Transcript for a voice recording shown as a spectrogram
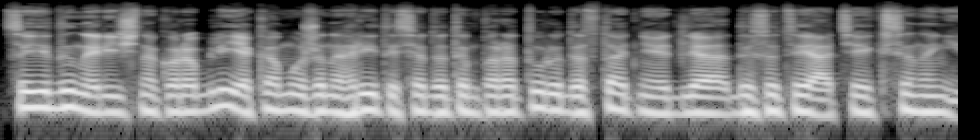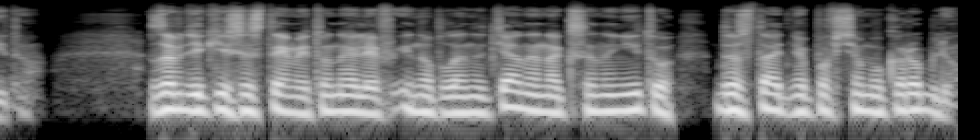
Це єдина річ на кораблі, яка може нагрітися до температури достатньої для дисоціації ксеноніту. Завдяки системі тунелів інопланетянина ксеноніту достатньо по всьому кораблю.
